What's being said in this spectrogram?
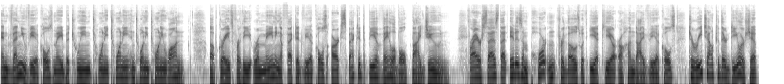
and Venue vehicles made between 2020 and 2021. Upgrades for the remaining affected vehicles are expected to be available by June. Fryer says that it is important for those with Kia or Hyundai vehicles to reach out to their dealership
